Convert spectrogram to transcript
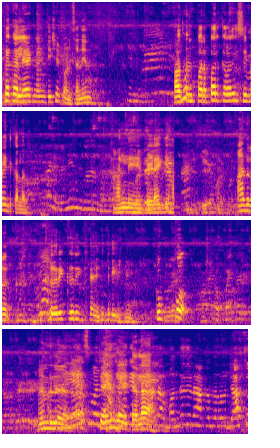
ದೀಪಕ ಲೇಟ್ ನನ್ನ ಟಿ ಶರ್ಟ್ ಒಣಸ ನೀನು. ಅದೊಂದು ಪರ್ಪಲ್ ಕಲರ್ ಸಿಮೆಂಟ್ ಕಲರ್ ಅಲ್ಲಿ ಬೆಳಗ್ಗೆ ಆದ್ರೆ ಕರಿ ಕರಿ ಗಂಡ ಇಲ್ಲಿ. ಕುಪ್ಪು. ಅಂದ್ರೆ ಚೈನ್ ಲೈಟ್ ಅಲ್ಲ? ಜಾಸ್ತಿ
